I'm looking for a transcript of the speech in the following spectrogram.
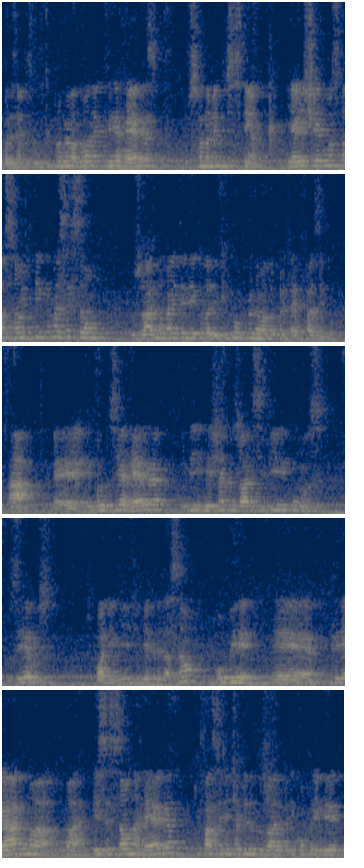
Por exemplo, o programador né, cria regras para o funcionamento do sistema. E aí chega uma situação em que tem que ter uma exceção. O usuário não vai entender aquilo ali. O que, o programador prefere fazer? A. É, reproduzir a regra e de- deixar que o usuário se vire com os, os erros que podem vir de interpretação. Ou B. É, criar uma, uma exceção na regra que facilite a vida do usuário para ele compreender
